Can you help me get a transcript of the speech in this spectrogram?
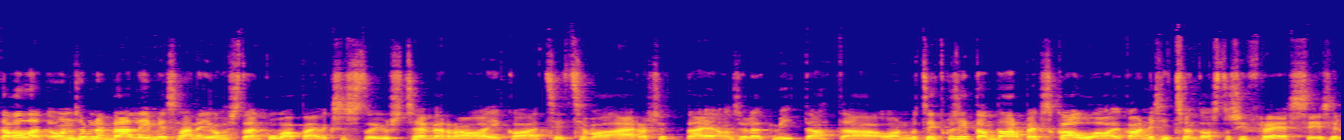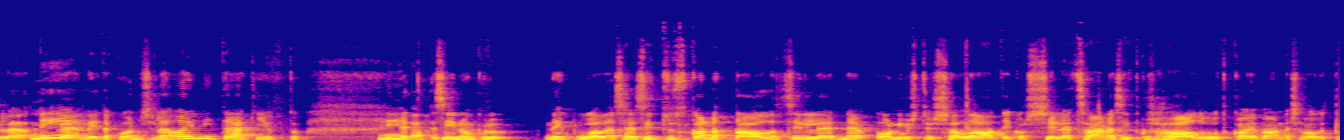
tavallaan että on semmoinen väli, missä aina jostain kuvapäiviksessä on just sen verran aikaa, että sit se vaan ärsyttää ja on silleen, että mitä tää on. Mutta sitten kun siitä on tarpeeksi kauan aikaa, niin sit se on taas tosi freessiä sille Niin. lukea niitä, kun on silleen, ai niin tääkin juttu. Niinpä. Et siinä on kyllä niin puolensa. Ja sitten just kannattaa olla silleen, että ne on just jossain laatikossa silleen, että sä aina sit kun sä haluat kaivaa ne, sä voit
